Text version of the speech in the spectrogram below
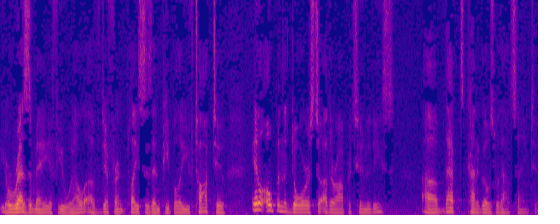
your resume, if you will, of different places and people that you've talked to. It'll open the doors to other opportunities. Uh, that kind of goes without saying, too.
